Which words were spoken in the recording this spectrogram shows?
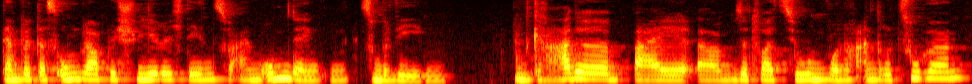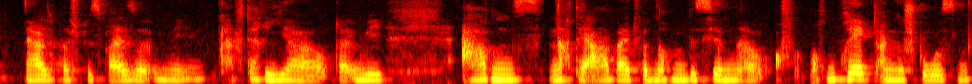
dann wird das unglaublich schwierig, den zu einem Umdenken zu bewegen. Und gerade bei ähm, Situationen, wo noch andere zuhören, ja, also beispielsweise irgendwie Cafeteria oder irgendwie abends nach der Arbeit wird noch ein bisschen äh, auf, auf ein Projekt angestoßen.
